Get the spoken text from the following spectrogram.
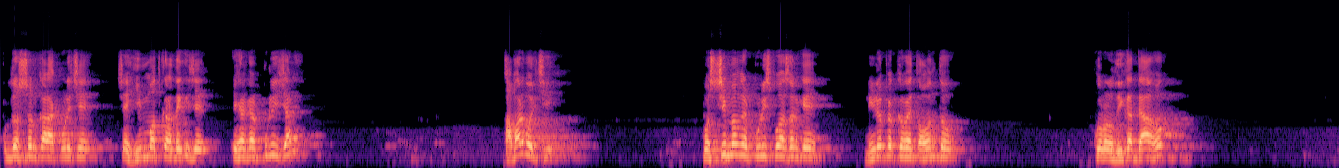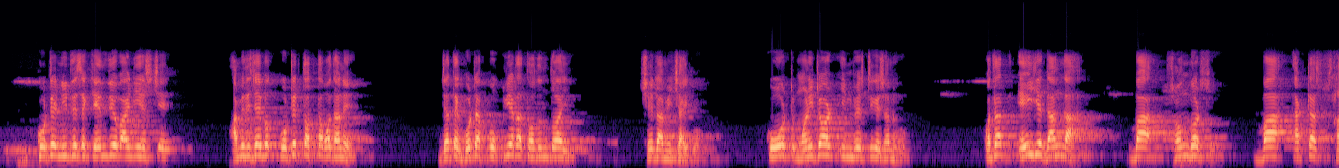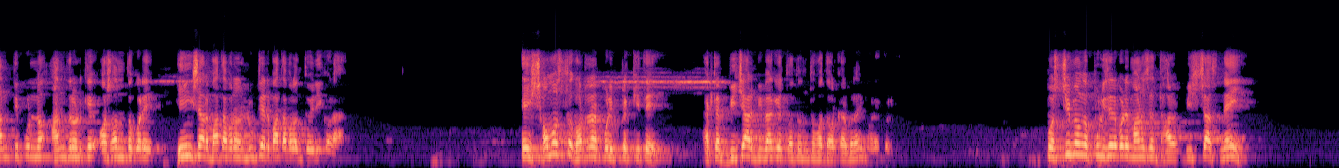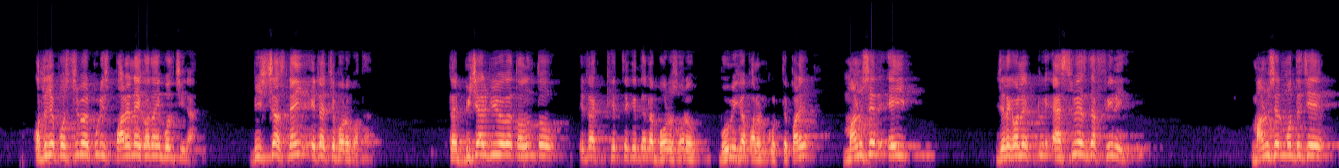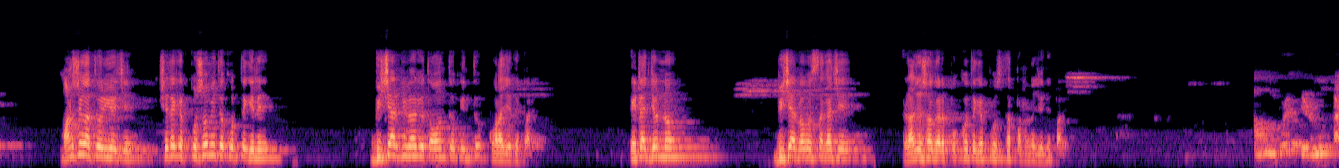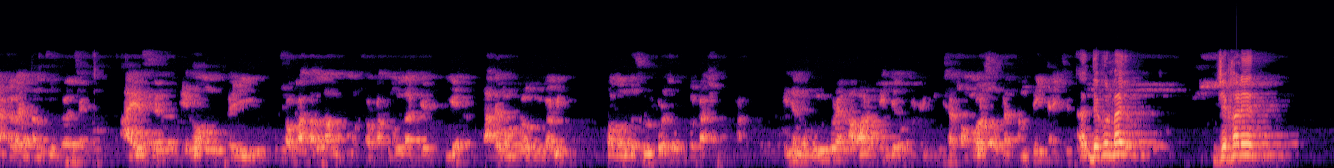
প্রদর্শন কারা করেছে, সে হিম্মত কারা দেখেছে, এখানকার পুলিশ জানে। আবার বলছি, পশ্চিমবঙ্গের পুলিশ প্রশাসনকে নিরপেক্ষভাবে তদন্ত করার অধিকার দেওয়া হোক। কোর্টের নির্দেশে কেন্দ্রীয় বাহিনী এসছে। আমি তো চাইব কোর্টের তত্ত্বাবধানে যাতে গোটা প্রক্রিয়াটা তদন্ত হয়, সেটা আমি চাইব। কোর্ট মনিটর্ড ইনভেস্টিগেশন হোক। অর্থাৎ এই যে দাঙ্গা বা সংঘর্ষ বা একটা শান্তিপূর্ণ আন্দোলনকে অশান্ত করে হিংসার বাতাবরণ, লুটের বাতাবরণ তৈরি করা, এই সমস্ত ঘটনার পরিপ্রেক্ষিতে একটা বিচার বিভাগীয় তদন্ত হওয়া দরকার বলে আমি মনে করি। পশ্চিমবঙ্গ পুলিশের উপরে মানুষের বিশ্বাস নেই। অথচ পশ্চিমবঙ্গের পুলিশ পারে না, এই কথা আমি বলছি না। বিশ্বাস নেই, এটা হচ্ছে বড় কথা। তাই বিচার বিভাগের তদন্ত, এটা ক্ষেত্রে কিন্তু একটা বড় সড়ো ভূমিকা পালন করতে পারে। মানুষের এই, যেটাকে বলে একটু অ্যাসুয়েস দ্য ফিলিং মানুষের মধ্যে যে মানসিকতা তৈরি হয়েছে, সেটাকে প্রশমিত করতে গেলে বিচার বিভাগীয় তদন্ত কিন্তু করা যেতে পারে। এটার জন্য বিচার ব্যবস্থার কাছে রাজ্য সরকারের পক্ষ থেকে প্রস্তাব পাঠানো যেতে পারে। নতুন করে তৃণমূল কার্যালয় ভাঙচুর হয়েছে আইএসএফ এবং এই শওকাত আল্লাহ শওকাত মোল্লাকে দিয়ে তাদের মধ্যে অগ্রগামী তদন্ত শুরু করেছে উত্তর কাশ্মীর যে নতুন করে আবার এই যে হিংসা সংঘর্ষ ওটা থামতেই চাইছে। দেখুন ভাই, যেখানে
